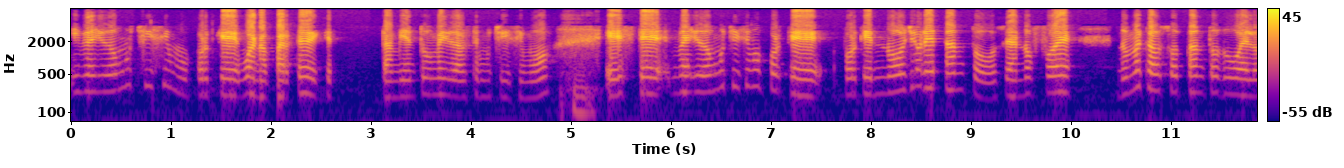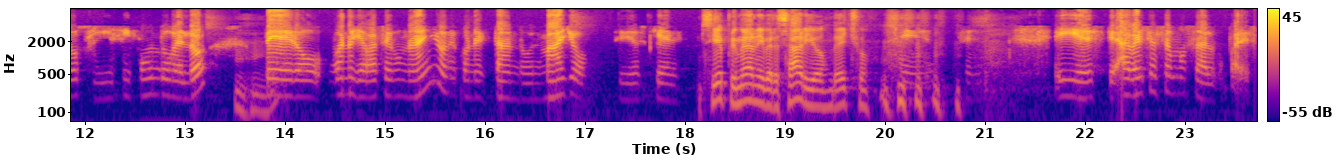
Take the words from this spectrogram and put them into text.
y me ayudó muchísimo porque, bueno, aparte de que también tú me ayudaste muchísimo, este, me ayudó muchísimo porque, porque no lloré tanto, o sea, no fue, no me causó tanto duelo, sí, sí fue un duelo, pero bueno, ya va a ser un año de conectando, en mayo, si Dios quiere. Sí, el primer aniversario, de hecho. Sí, sí. Y este, a ver si hacemos algo, parece.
